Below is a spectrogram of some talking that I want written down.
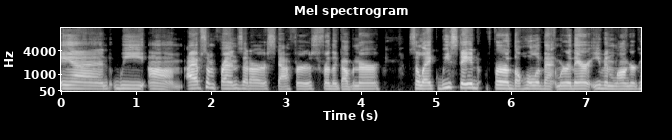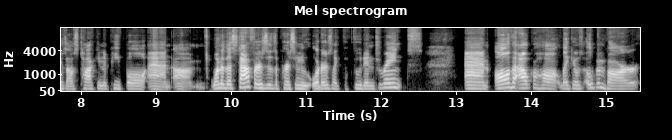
and we um i have some friends that are staffers for the governor So like we stayed for the whole event. We were there even longer because I was talking to people, and um, one of the staffers is a person who orders like the food and drinks, and all the alcohol. Like it was open bar,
